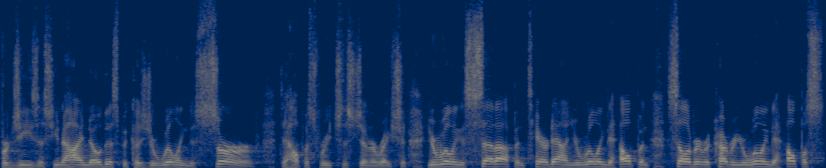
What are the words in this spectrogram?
for Jesus. You know how I know this? Because you're willing to serve to help us reach this generation. You're willing to set up and tear down. You're willing to help and celebrate recovery. You're willing to help us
